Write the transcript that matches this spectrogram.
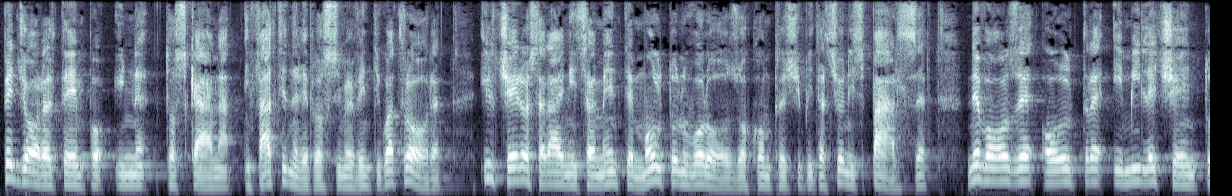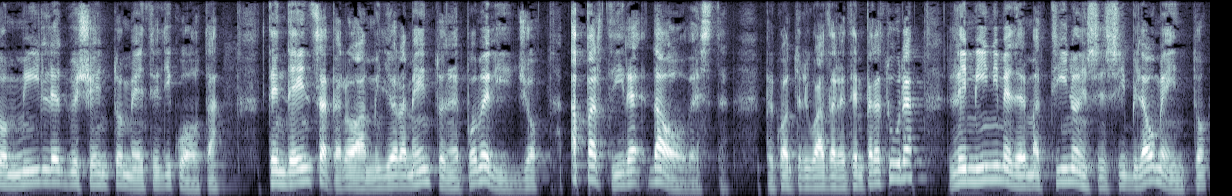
Peggiora il tempo in Toscana, infatti nelle prossime 24 ore il cielo sarà inizialmente molto nuvoloso con precipitazioni sparse, nevose oltre i 1100-1200 metri di quota, tendenza però a miglioramento nel pomeriggio a partire da ovest. Per quanto riguarda le temperature, le minime del mattino in sensibile aumento,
